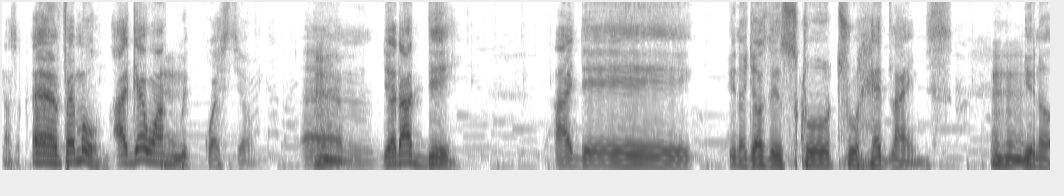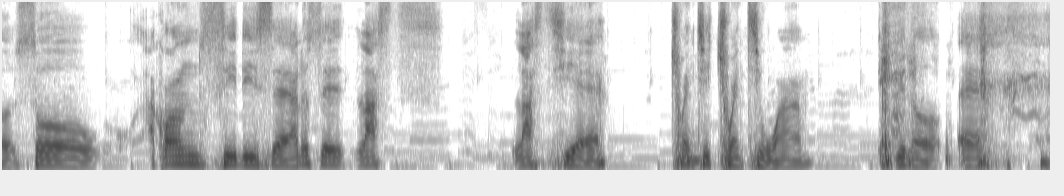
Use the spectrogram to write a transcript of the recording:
That's so. Uh, Femo, I get one Mm. quick question. Um, The other day, I did, you know, just they scroll through headlines, Mm-hmm. you know, so I can't see this. Uh, I don't say last last year, 2021, you know, uh,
